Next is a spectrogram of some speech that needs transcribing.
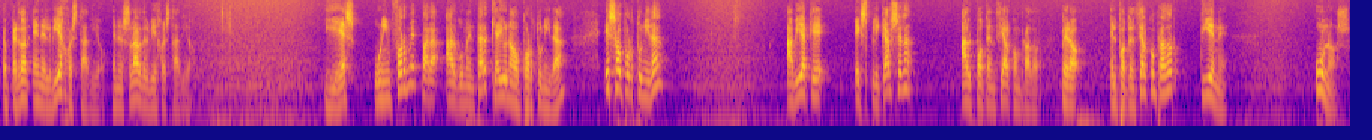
perdón, en el viejo estadio, en el solar del viejo estadio. Y es un informe para argumentar que hay una oportunidad. Esa oportunidad había que explicársela al potencial comprador. Pero el potencial comprador tiene unos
